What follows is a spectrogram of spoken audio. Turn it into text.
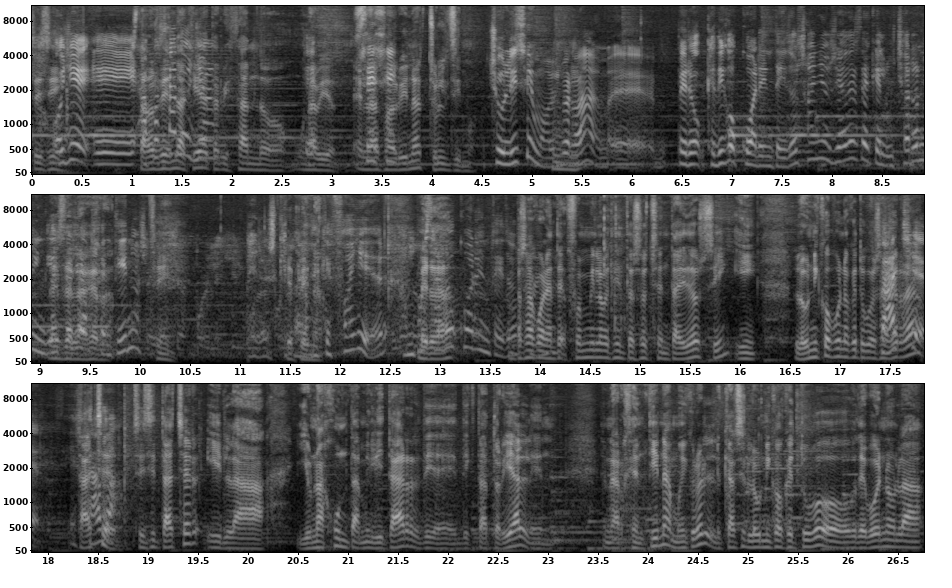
Sí, sí. Oye, eh, ¿ha Estamos viendo aquí ya? aterrizando un Eh, avión en las. Malvinas, chulísimo. Chulísimo, es verdad. eh, pero que digo, 42 años ya desde que lucharon ingleses Desde y argentinos. Sí. Pero es que Qué parece pena. que fue ayer. Han pasado ¿Verdad? 42 Han pasado 40, fue en 1982, sí, y lo único bueno que tuvo esa Thatcher guerra... estaba. Thatcher, sí, sí, Thatcher, y, la, y una junta militar de- dictatorial en, en Argentina, muy cruel. Casi lo único que tuvo de bueno la,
